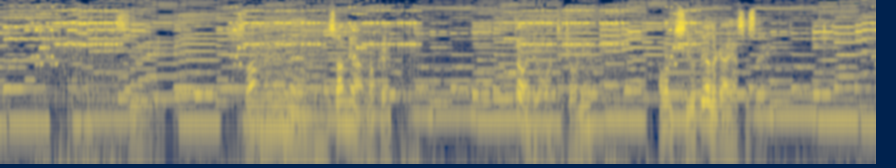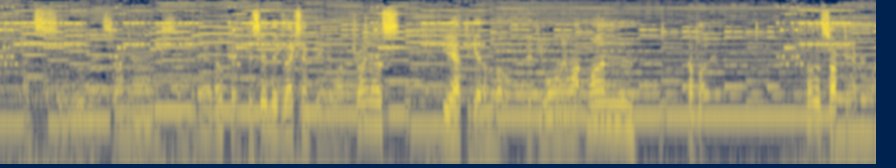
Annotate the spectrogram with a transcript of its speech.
Let's see. Songman and Song Yang, okay. No, I don't want to join you. I want to see what the other guy has to say. Let's see, Ube, Song Yang, Songman. Okay, they said the exact same thing. They want to join us. You have to get them both. If you only want one, tough luck. But let's talk to everyone.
